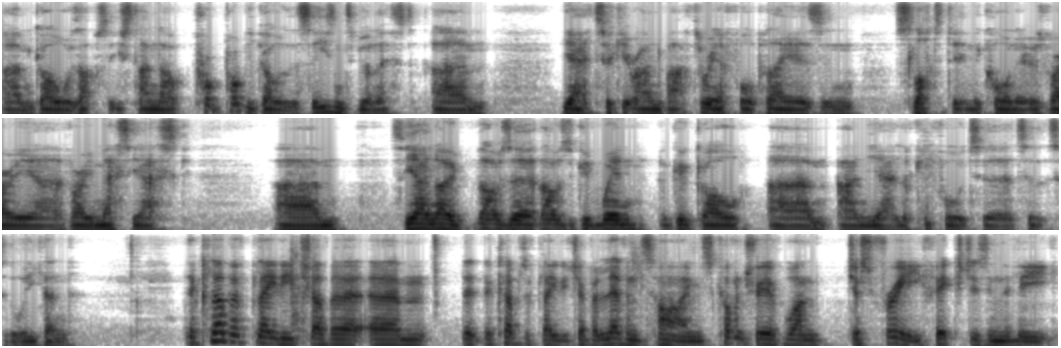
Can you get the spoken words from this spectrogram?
um, goal was absolutely standout. Pro- probably goal of the season, to be honest. Um, yeah, took it around about three or four players and slotted it in the corner. It was very uh, very Messi esque. Um, so yeah, no, that was a that was a good win, a good goal, um, and yeah, looking forward to, to to the weekend the club have played each other. Um, the, the, clubs have played each other eleven times. Coventry have won just three fixtures in the league,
